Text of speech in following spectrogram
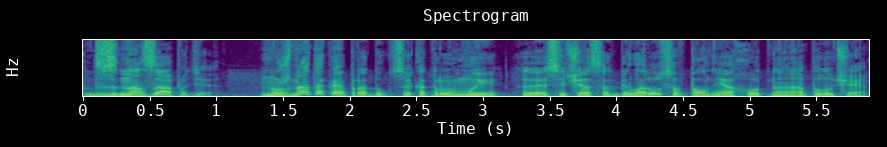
на Западе Нужна такая продукция, которую мы э, сейчас от белорусов вполне охотно получаем?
